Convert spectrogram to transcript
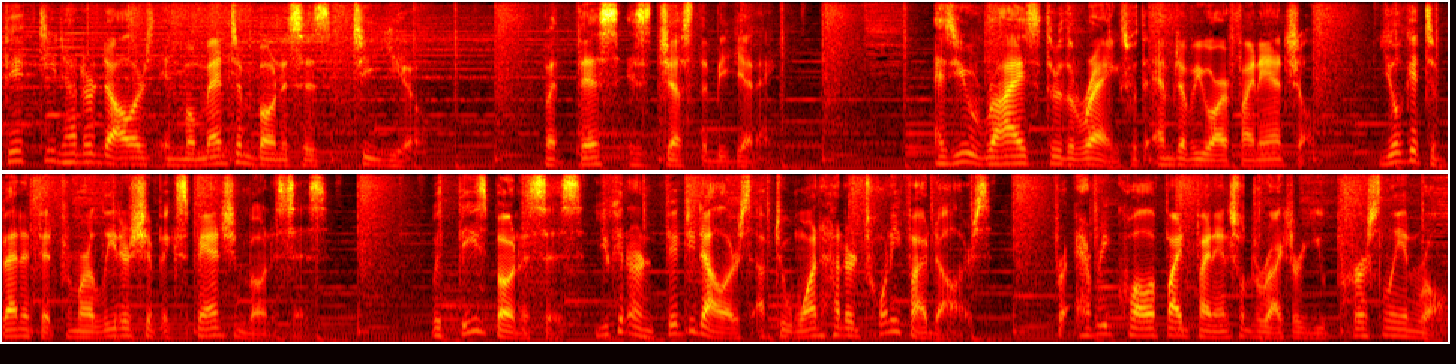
$1,500 in momentum bonuses to you. But this is just the beginning. As you rise through the ranks with MWR Financial, you'll get to benefit from our leadership expansion bonuses. With these bonuses, you can earn $50 up to $125 for every qualified financial director you personally enroll,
